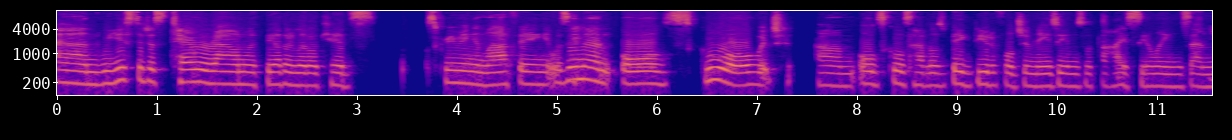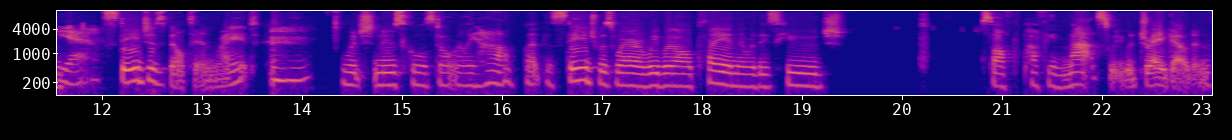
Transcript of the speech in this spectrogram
and we used to just tear around with the other little kids screaming and laughing. It was in an old school, which um, old schools have those big, beautiful gymnasiums with the high ceilings and yeah. stages built in, right? Mm-hmm. Which new schools don't really have. But the stage was where we would all play, and there were these huge, soft, puffy mats we would drag out and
